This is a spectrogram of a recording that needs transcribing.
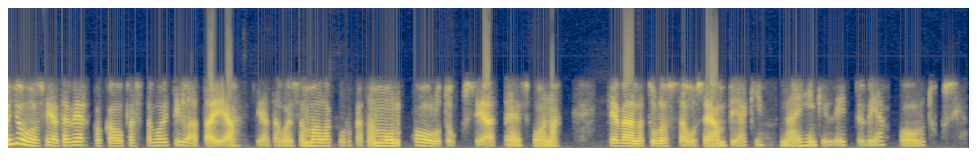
No joo, sieltä verkkokaupasta voi tilata ja sieltä voi samalla kurkata mun koulutuksia, että ensi vuonna keväällä tulossa useampiakin näihinkin liittyviä koulutuksia.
